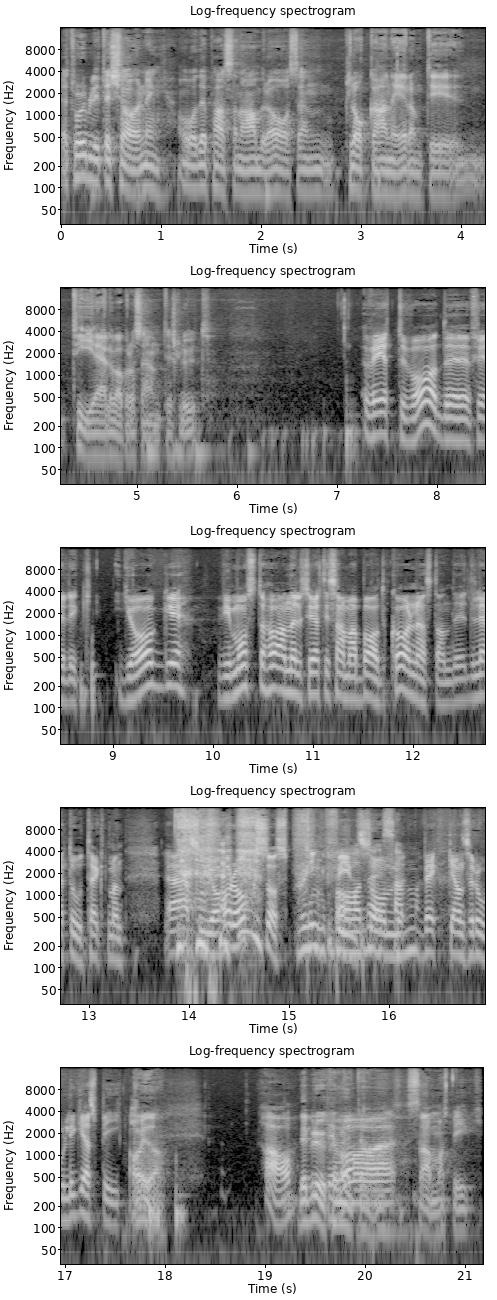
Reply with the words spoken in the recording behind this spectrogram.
jag tror det blir lite körning och det passar nog han bra och sen plockar han ner dem till 10-11 procent till slut. Vet du vad Fredrik? Jag vi måste ha analyserat i samma badkar nästan. Det, det lät otäckt men alltså, jag har också Springfield som veckans roliga spik. Oj då. Ja, det brukar det var... inte ha samma spik.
